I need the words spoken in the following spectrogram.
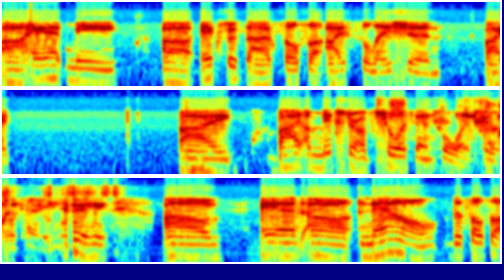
uh, had me uh, exercise social isolation by by by a mixture of choice and force. Okay. um, and uh, now the social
